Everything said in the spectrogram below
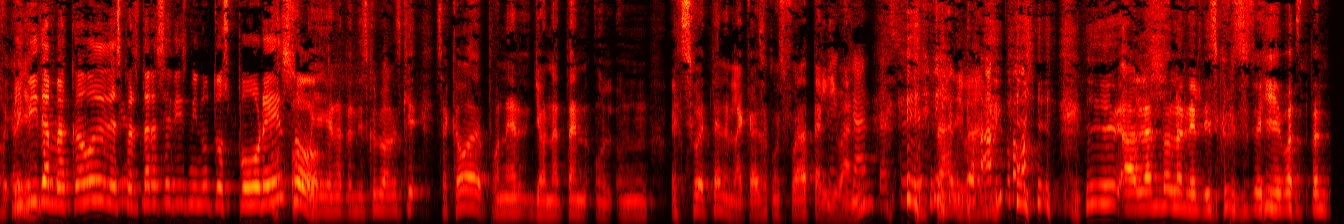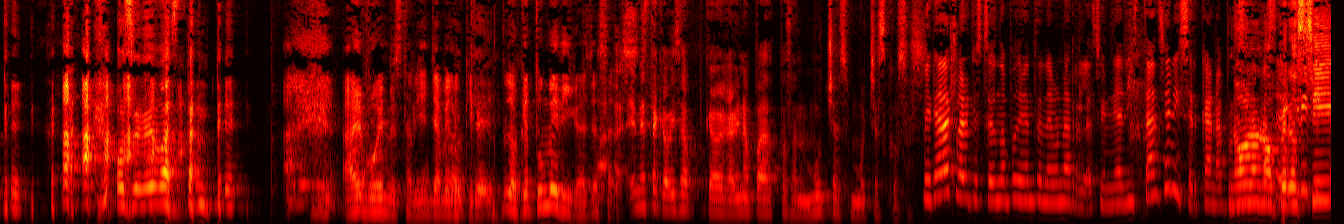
oye, Mi oye. vida, me acabo de despertar hace 10 minutos por eso. Oye, Jonathan, discúlpame, es que se acaba de poner Jonathan un, un- el suéter en la cabeza como si fuera talibán. Me encanta. Talibán. Y hablándolo en el discurso se oye bastante. o se ve bastante. Ay, bueno, está bien, ya me lo Ok. quité. Lo que tú me digas, ya Ah, sabes. En esta cabeza, cabina pa- pasan muchas, muchas cosas. Me queda claro que ustedes no podrían tener una relación ni a distancia ni cercana. No, no, no, pero sí.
